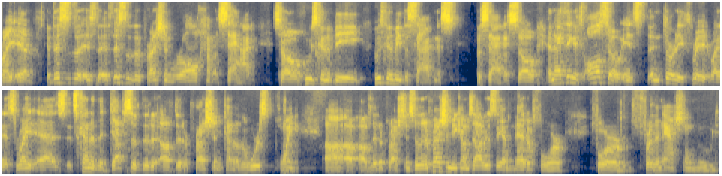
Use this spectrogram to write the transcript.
right? If, if this is the, if this is the depression, we're all kind of sad. So who's going to be who's going to be the sadness? the saddest. So, and I think it's also it's in 33, right? It's right as it's kind of the depths of the of the depression, kind of the worst point uh, of the depression. So the depression becomes obviously a metaphor for for the national mood.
